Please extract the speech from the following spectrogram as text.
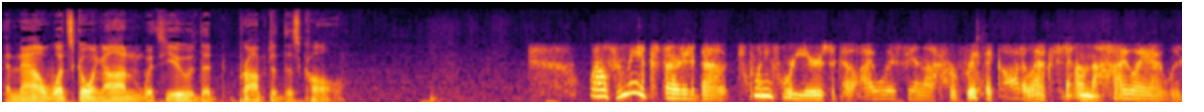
and now what's going on with you that prompted this call. Well, for me, it started about 24 years ago. I was in a horrific auto accident on the highway. I was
